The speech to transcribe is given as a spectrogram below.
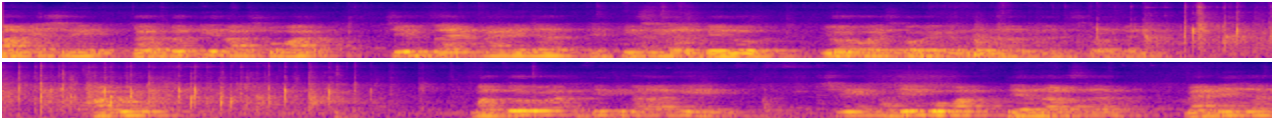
ಮಾನ್ಯ Shri Ganapati Rajkumar chief plant manager H P C L Belur ಇವರು ವಹಿಸ್ಕೋಬೇಕಂತ ನಾನು ವಿನಂತಿಸಿಕೊಳ್ತೇನೆ. ಹಾಗೂ ಮತ್ತೋರ್ವ ಅತಿಥಿಗಳಾಗಿ Shri Anil Kumar Terdal sir, manager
